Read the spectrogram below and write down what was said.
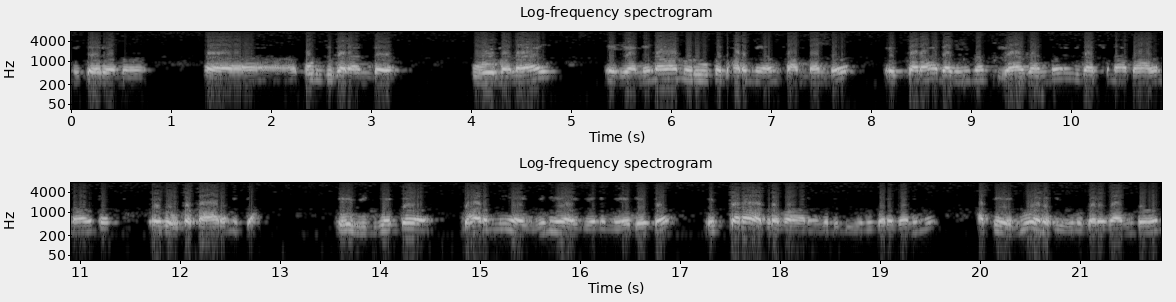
විතරම පුරුදු කරන්න ඕමනයි ඒ කියන්නේ නාම රූප ධර්මයන් සම්බන්ධව එක්තරා දැනීමක් තියාගන්න ඕන. විදර්ශනා භාවනාවට ඒක උපකාර නිසා. ඒ විදිහට ධර්මීය විනයය කියන මේ දෙක එක්තරා ප්‍රමාණයකට දිනු කරගනිමු. අපේ නුවණ දිනු කරගන්න ඕන.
